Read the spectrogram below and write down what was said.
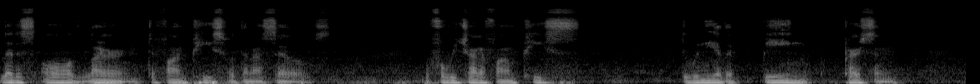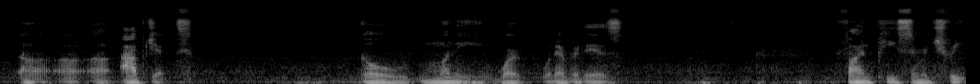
Let us all learn to find peace within ourselves before we try to find peace through any other being, person, uh, uh, uh, object, gold, money, work, whatever it is. Find peace and retreat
